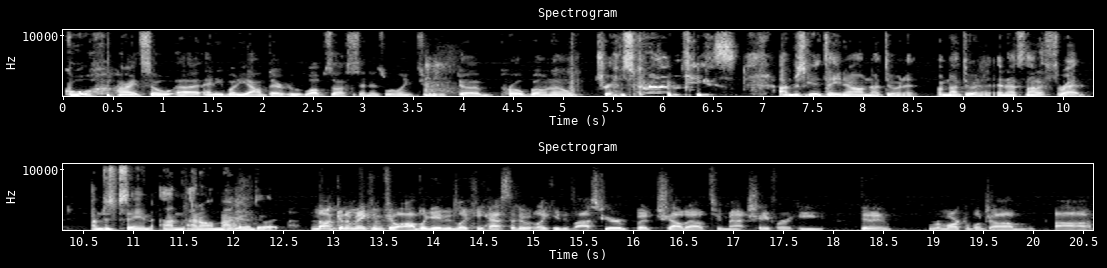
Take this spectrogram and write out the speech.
cool. All right. So, uh, anybody out there who loves us and is willing to uh, pro bono transcribe these, I'm just going to tell you now, I'm not doing it. I'm not doing it, and that's not a threat. I'm just saying I'm. I know I'm not going to do it not going to make him feel obligated like he has to do it like he did last year. But shout out to Matt Schaefer. He did a remarkable job uh,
